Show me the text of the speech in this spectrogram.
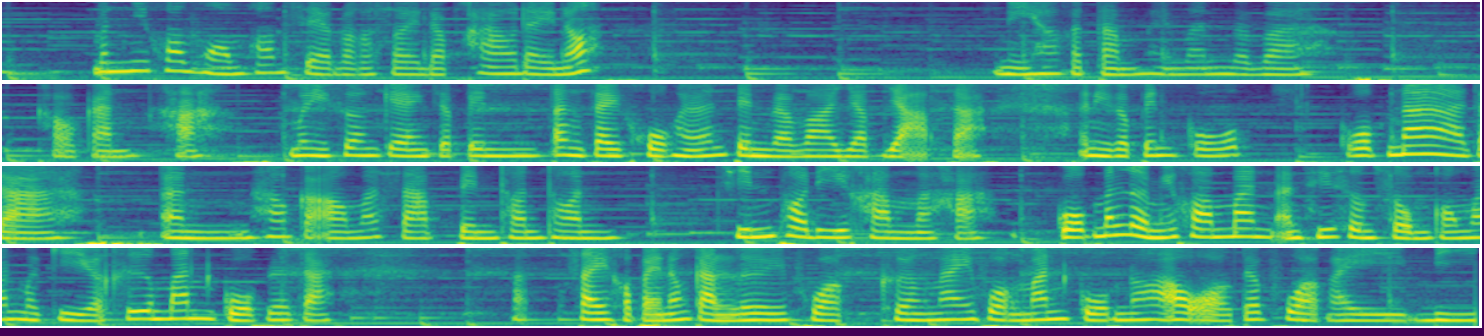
มันมีความหอมความแสบแล้วก็ซอยดับข้าวได้เนาะอันนี้เฮาก็ตำให้มันแบบว่าเข้ากันค่ะมื้อนี้เครื่องแกงจะเป็นตั้งใจโขลกให้มันเป็นแบบว่าหยาบๆจ้ะอันนี้ก็เป็นโกบโกบหน้าจ้ะอันเฮาก็เอามาซับเป็นทอนๆ ชิ้นพอดีคำอะค่ะ กบมันเลือมีความมันอันสีสมๆของมันเมื่อกี้ก็คือมันกบเลยจ้ะใส่เข้าไปน้ำกันเลย พวกเครื่องในพวกมันกบเนาะเอาออกแต่พวกไอบี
